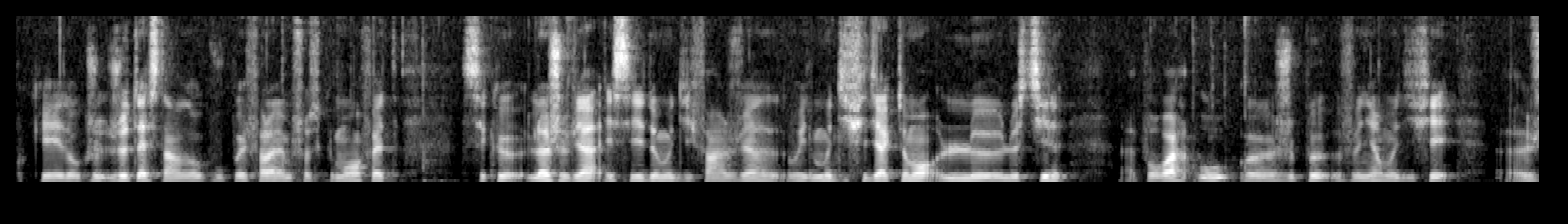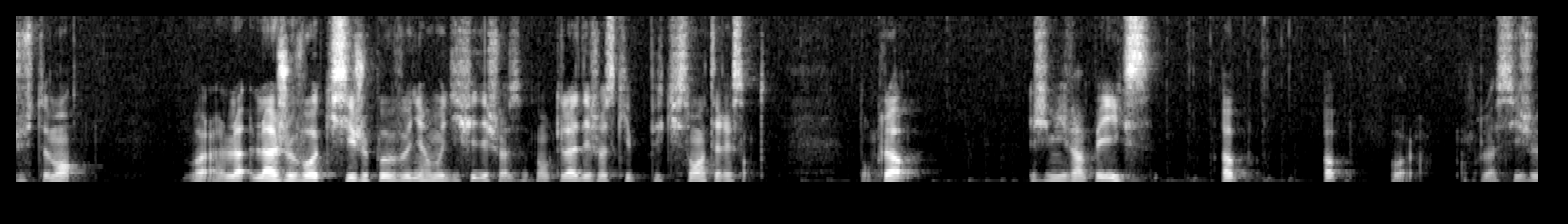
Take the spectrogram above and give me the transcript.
Ok, donc je, teste. Hein. donc vous pouvez faire la même chose que moi en fait. C'est que là, je viens essayer de modifier, enfin, je viens modifier directement le, style euh, pour voir où euh, je peux venir modifier euh, justement, voilà, là, je vois qu'ici je peux venir modifier des choses. Donc là, des choses qui, sont intéressantes. Donc là, j'ai mis 20 px. Hop, hop, voilà. Donc là, si je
